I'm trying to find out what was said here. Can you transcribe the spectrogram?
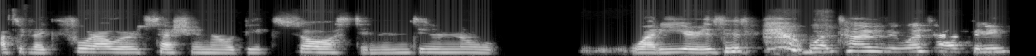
after like four hour session i would be exhausted and didn't know what year is it what time is it what's happening.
